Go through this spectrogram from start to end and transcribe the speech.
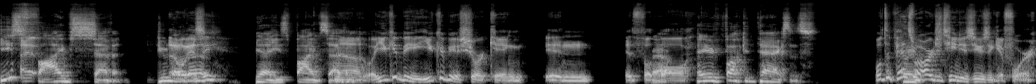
He's I- five seven. Did you know Oh, that? is he? Yeah, he's five seven. No. Well, you could be. You could be a short king in in football. Pay your fucking taxes. Well, it depends Right. what Argentina's using it for.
